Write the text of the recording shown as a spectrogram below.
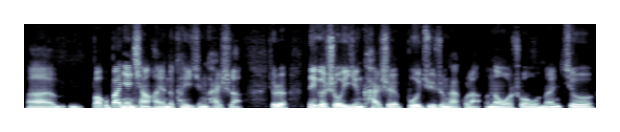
呃，包括半年前好像都可以已经开始了，就是那个时候已经开始布局中概股了。那我说我们就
